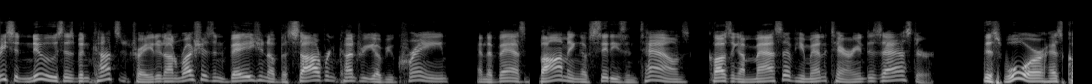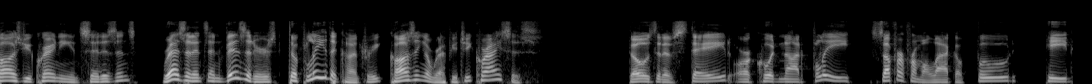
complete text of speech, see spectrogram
Recent news has been concentrated on Russia's invasion of the sovereign country of Ukraine and the vast bombing of cities and towns, causing a massive humanitarian disaster. This war has caused Ukrainian citizens, residents, and visitors to flee the country, causing a refugee crisis. Those that have stayed or could not flee suffer from a lack of food, heat,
